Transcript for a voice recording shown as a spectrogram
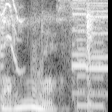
cariños.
